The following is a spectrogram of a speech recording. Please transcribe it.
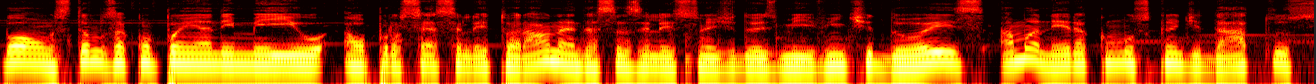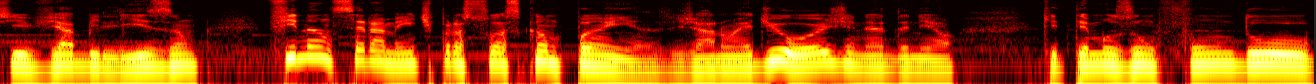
Bom, estamos acompanhando em meio ao processo eleitoral né, dessas eleições de 2022 a maneira como os candidatos se viabilizam financeiramente para suas campanhas. Já não é de hoje, né, Daniel, que temos um fundo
